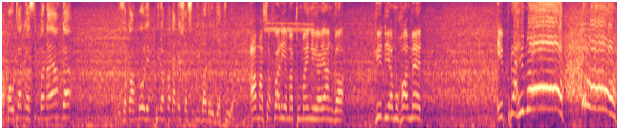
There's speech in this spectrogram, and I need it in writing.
na kwa utani wa Simba na Yanga unaweza kaambia ule mpira mpaka kesho asubuhi bado hujatua. Ama safari ya matumaini ya Yanga dhidi ya Mohamed Ibrahimo Mo!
